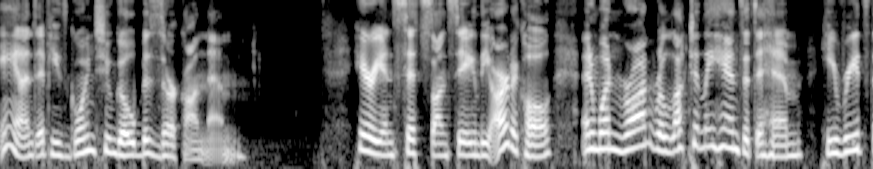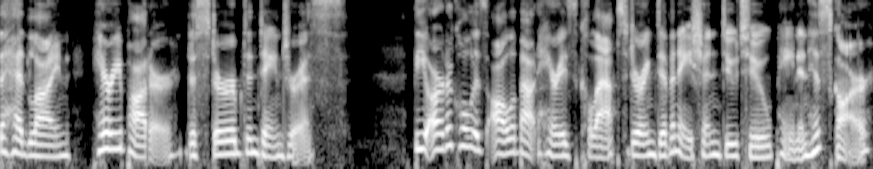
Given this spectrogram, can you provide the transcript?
and if he's going to go berserk on them. Harry insists on seeing the article, and when Ron reluctantly hands it to him, he reads the headline Harry Potter, Disturbed and Dangerous. The article is all about Harry's collapse during divination due to pain in his scar,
